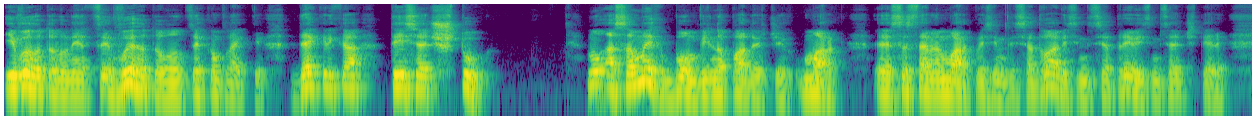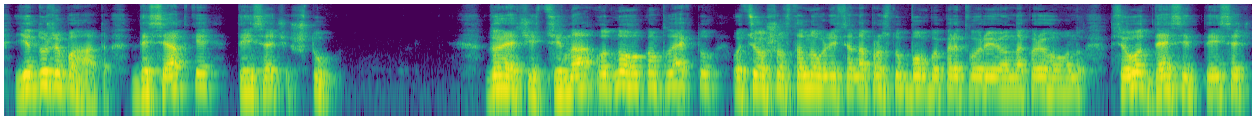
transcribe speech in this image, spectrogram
І виготовлено цих комплектів декілька тисяч штук. Ну, а самих бомб вільнопадаючих марк е, системи Марк 82, 83, 84 є дуже багато. Десятки тисяч штук. До речі, ціна одного комплекту, оцього, що встановлюється на просту бомбу, перетворює його на кориговану, всього 10 тисяч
